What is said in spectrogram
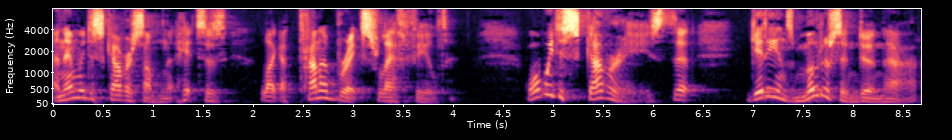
And then we discover something that hits us like a ton of bricks left field. What we discover is that Gideon's motives in doing that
